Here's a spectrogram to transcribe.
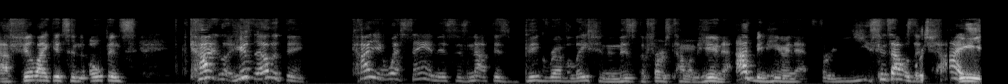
I feel like it's an open. Here's the other thing Kanye West saying this is not this big revelation, and this is the first time I'm hearing that. I've been hearing that for years, since I was a child.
